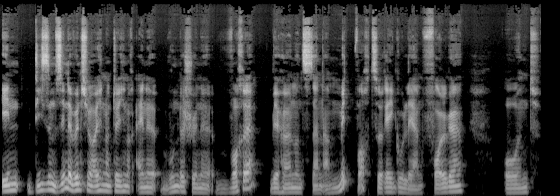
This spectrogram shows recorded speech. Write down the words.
In diesem Sinne wünschen wir euch natürlich noch eine wunderschöne Woche. Wir hören uns dann am Mittwoch zur regulären Folge und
